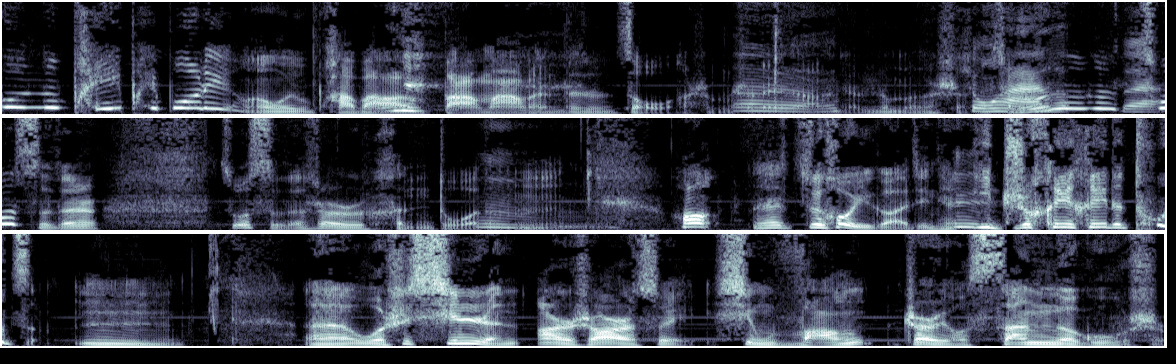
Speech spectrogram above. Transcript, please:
给我赔赔玻璃啊！我就怕爸 爸爸妈妈他就揍啊什么之类的，就这么个事儿。作死的事，作死的事儿很多的。嗯，好，那最后一个，今天一只黑黑的兔子。嗯。呃，我是新人，二十二岁，姓王。这儿有三个故事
